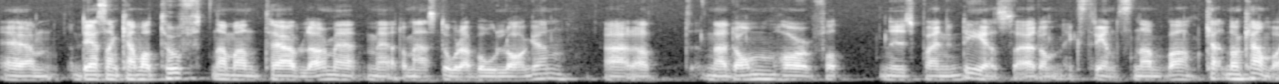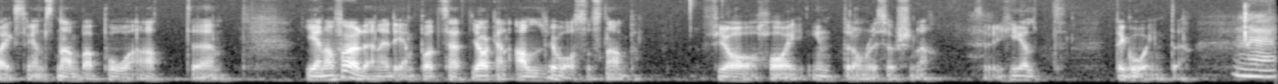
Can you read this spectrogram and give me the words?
Um, det som kan vara tufft när man tävlar med, med de här stora bolagen är att när de har fått nys på en idé så är de extremt snabba, de kan vara extremt snabba på att uh, genomföra den idén på ett sätt. Jag kan aldrig vara så snabb. För jag har inte de resurserna. Så det är helt, det går inte. Nej.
